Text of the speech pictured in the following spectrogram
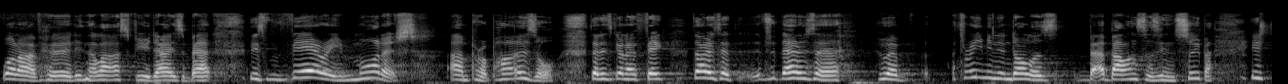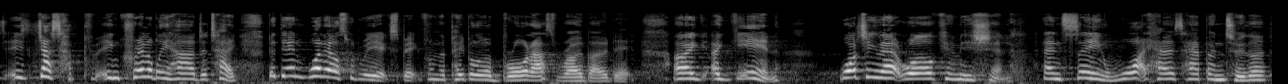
what I've heard in the last few days about this very modest um, proposal that is going to affect those, that, those uh, who have $3 million balances in super is, is just incredibly hard to take. But then what else would we expect from the people who have brought us robo-debt? again, watching that Royal Commission and seeing what has happened to the,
